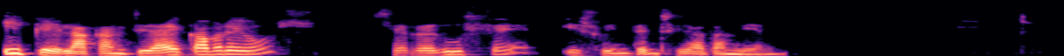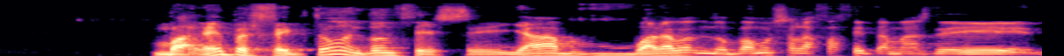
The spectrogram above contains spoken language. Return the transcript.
y que la cantidad de cabreos se reduce y su intensidad también. Vale, perfecto. Entonces, eh, ya ahora nos vamos a la faceta más de,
